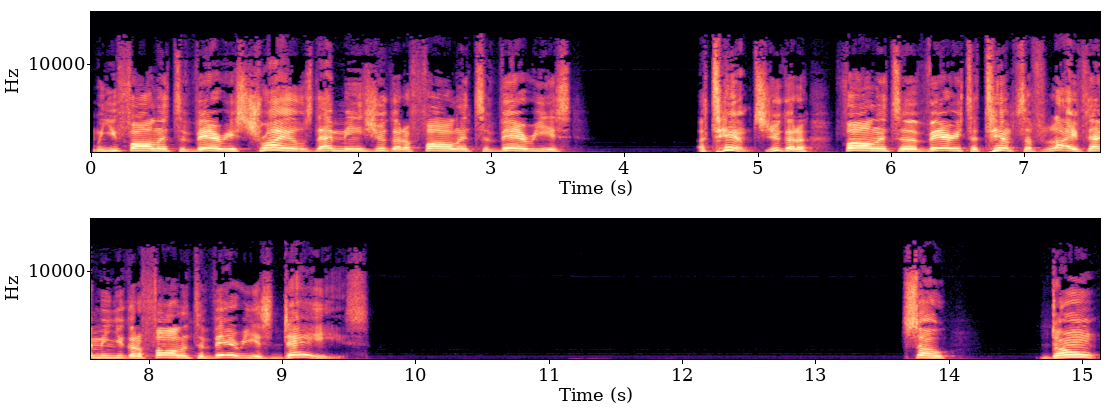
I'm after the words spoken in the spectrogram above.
When you fall into various trials, that means you're going to fall into various attempts. You're going to fall into various attempts of life. That means you're going to fall into various days. So don't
